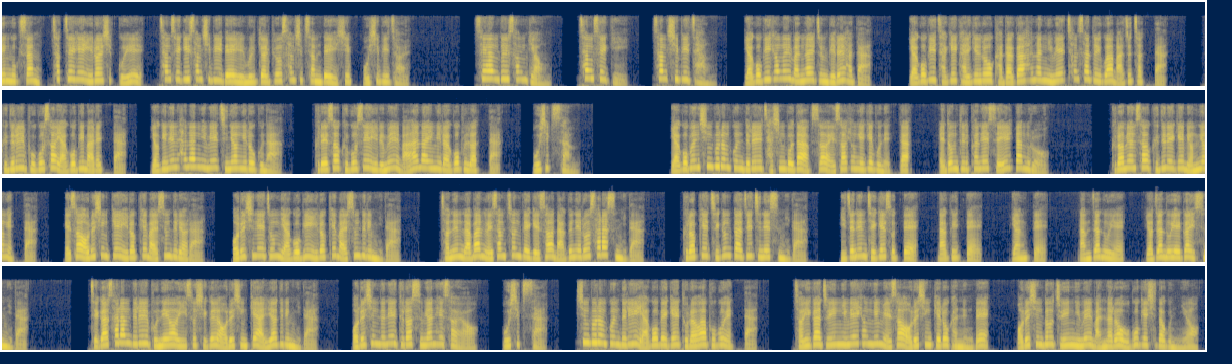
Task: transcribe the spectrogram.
동행묵상 첫째 해 1월 19일 창세기 32대 1 물결표 33대 20 52절 새한글 성경 창세기 32장 야곱이 형을 만날 준비를 하다. 야곱이 자기 갈 길로 가다가 하나님의 천사들과 마주쳤다. 그들을 보고서 야곱이 말했다. 여기는 하나님의 진영이로구나. 그래서 그곳의 이름을 마하나임이라고 불렀다. 53. 야곱은 심부름꾼들을 자신보다 앞서 에서 형에게 보냈다. 에돔 들판의 세일 땅으로. 그러면서 그들에게 명령했다. 에서 어르신께 이렇게 말씀드려라. 어르신의 종 야곱이 이렇게 말씀드립니다. 저는 라반 외삼촌 댁에서 나그네로 살았습니다. 그렇게 지금까지 지냈습니다. 이제는 제게 소떼, 나귀떼, 양떼, 남자 노예, 여자 노예가 있습니다. 제가 사람들을 보내어 이 소식을 어르신께 알려드립니다. 어르신 눈에 들었으면 해서요. 54. 심부름꾼들이 야곱에게 돌아와 보고했다. 저희가 주인님의 형님에서 어르신께로 갔는데 어르신도 주인님을 만나러 오고 계시더군요.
